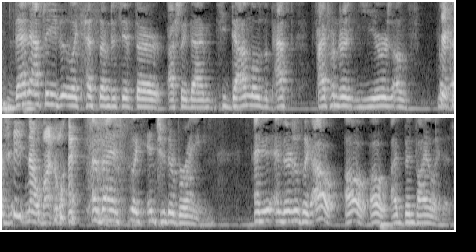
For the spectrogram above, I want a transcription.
then after he like tests them to see if they're actually them, he downloads the past 500 years of Yeah, because he no, by the way. events like into their brain, and and they're just like, oh, oh, oh, I've been violated.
